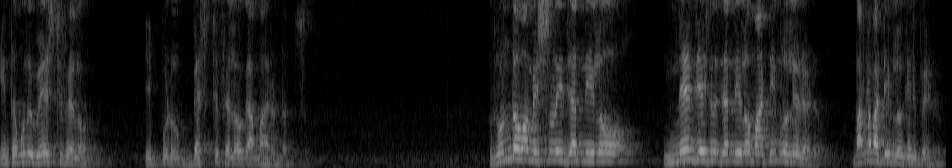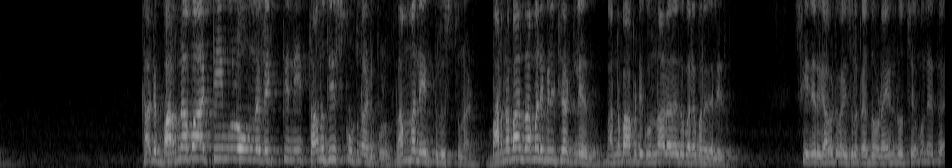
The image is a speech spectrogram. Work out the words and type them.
ఇంతకుముందు వేస్ట్ ఫెలో ఇప్పుడు బెస్ట్ ఫెలోగా మారి ఉండొచ్చు రెండవ మిషనరీ జర్నీలో నేను చేసిన జర్నీలో మా టీంలో లేడాడు. బర్ణబా టీంలోకి వెళ్ళిపోయాడు. కాబట్టి బర్ణబా టీములో ఉన్న వ్యక్తిని తను తీసుకుంటున్నాడు ఇప్పుడు. రమ్మని పిలుస్తున్నాడు. బర్ణబాని రమ్మని పిలిచినట్టు లేదు బర్ణబాపటికి ఉన్నాడో లేదో మరి మనకు తెలియదు సీనియర్ కాబట్టి వయసులో పెద్దోడు అయి ఉండొచ్చేమో లేదా?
